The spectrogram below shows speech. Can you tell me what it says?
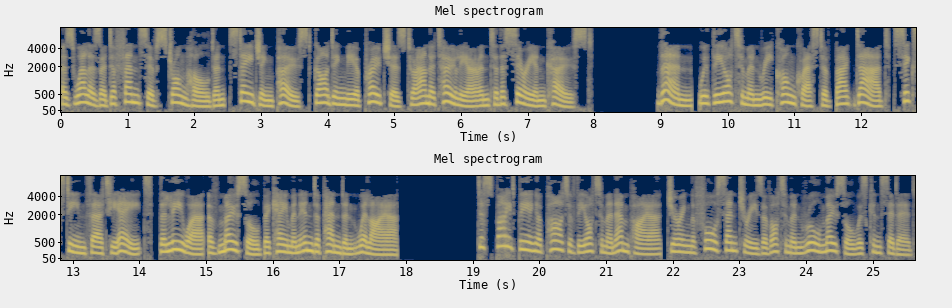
as well as a defensive stronghold and staging post guarding the approaches to Anatolia and to the Syrian coast. Then, with the Ottoman reconquest of Baghdad 1638, the Liwa of Mosul became an independent wilaya. Despite being a part of the Ottoman Empire, during the four centuries of Ottoman rule Mosul was considered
